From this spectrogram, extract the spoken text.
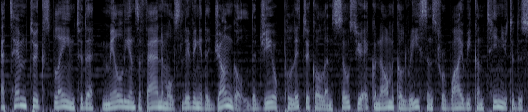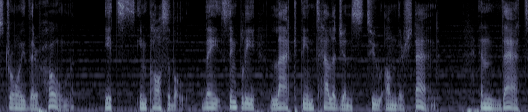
Attempt to explain to the millions of animals living in the jungle the geopolitical and socio-economical reasons for why we continue to destroy their home. It's impossible. They simply lack the intelligence to understand. And that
